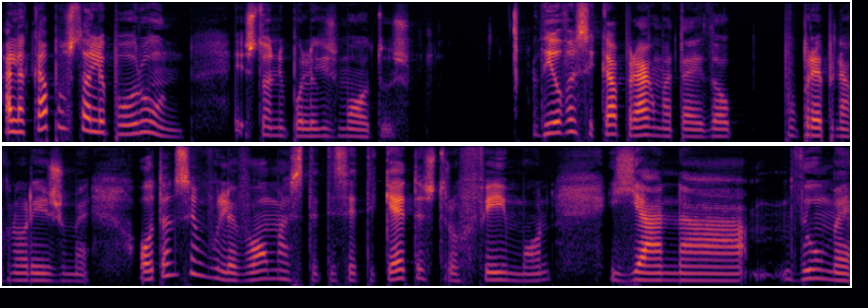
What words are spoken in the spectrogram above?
αλλά κάπως ταλαιπωρούν στον υπολογισμό τους. Δύο βασικά πράγματα εδώ που πρέπει να γνωρίζουμε. Όταν συμβουλευόμαστε τις ετικέτες τροφίμων για να δούμε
